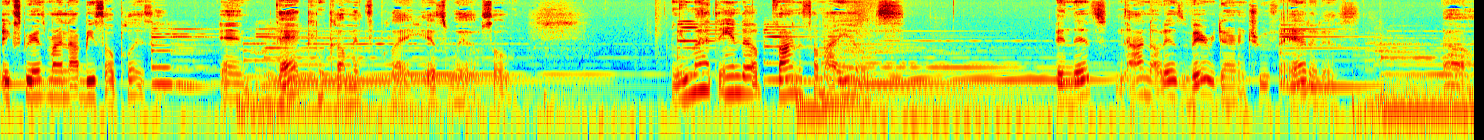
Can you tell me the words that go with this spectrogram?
experience might not be so pleasant and that can come into play as well. So you might end up finding somebody else and that's I know that's very darn true for editors. Um,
